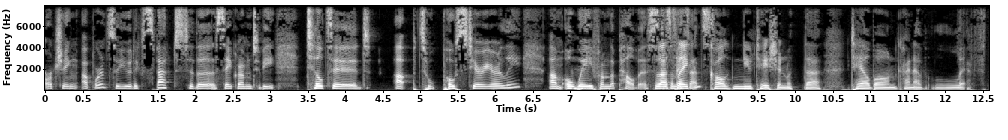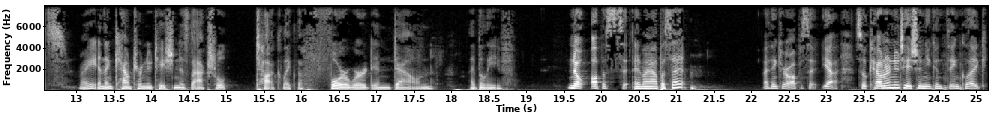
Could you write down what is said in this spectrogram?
arching upwards. So you would expect to the sacrum to be tilted up to posteriorly, um, away from the pelvis. So that's that make like sense? called nutation with the tailbone kind of lifts, right? And then counter nutation is the actual tuck, like the forward and down, I believe. no, opposite. Am I opposite? I think you're opposite. Yeah. So counter nutation, you can think like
